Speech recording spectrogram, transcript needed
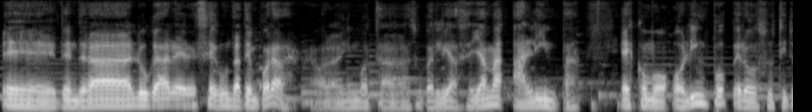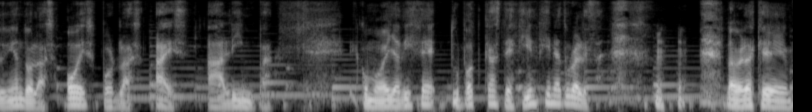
eh, tendrá lugar en segunda temporada. Ahora mismo está super liada. Se llama Alimpa. Es como Olimpo, pero sustituyendo las OES por las AES. Alimpa. Como ella dice, tu podcast de ciencia y naturaleza. la verdad es que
